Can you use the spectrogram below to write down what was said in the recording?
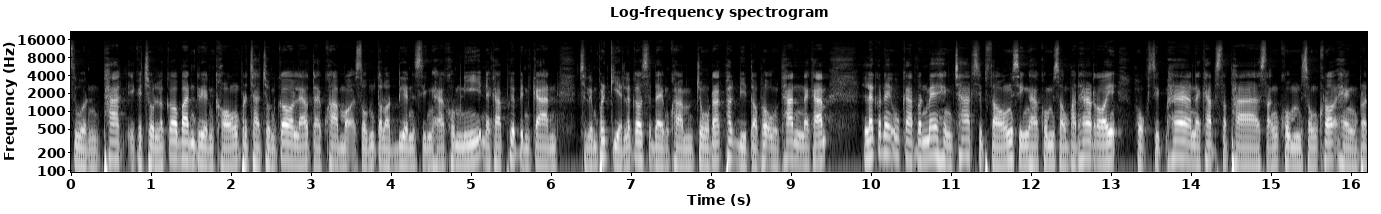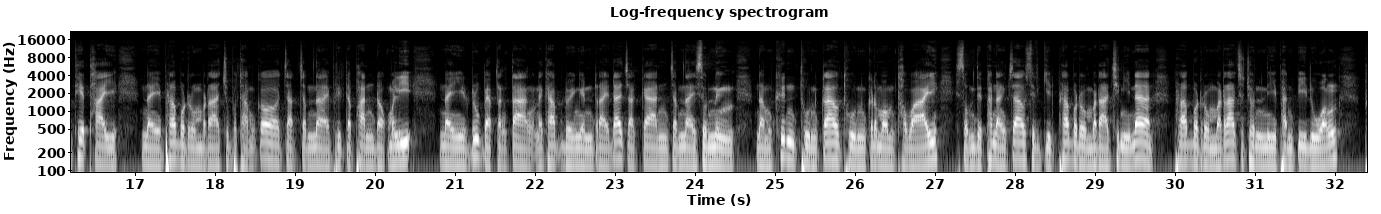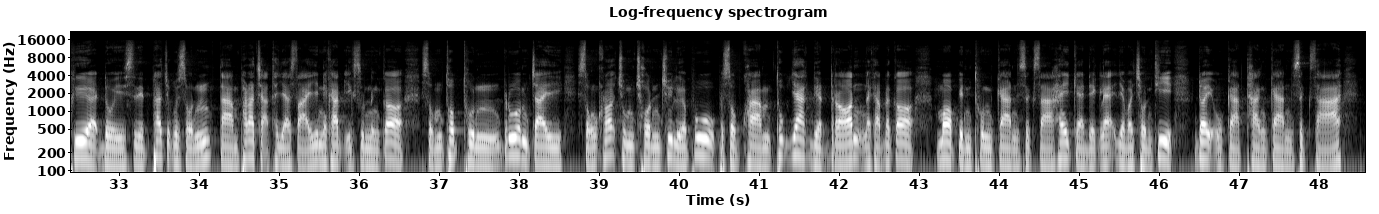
ส่วนภาคเอกชนแล้วก็บ้านเรือนของประชาชนก็แล้วแต่ความเหมาะสมตลอดเดือนสิงหาคมนี้นะครับเพื่อเป็นการเฉลิมพระเกียรติและก็แสดงความจงรักภักดีต่อพระองค์ท่านนะครับและก็ในโอกาสวันแม่แห่งชาติ 12 สิงหาคม 2565 นะครับสภาสังคมสงเคราะห์แห่งประเทศไทย ในพระบรมราชูปถัมภ์ก็จัดจำหน่ายผลิตภัณฑ์ดอกมะลิในรูปแบบต่างๆนะครับโดยเงินรายได้จากการจำหน่ายส่วนหนึ่งนำขึ้นทุนเกล้าทุนกระหม่อมถวาย สมเด็จพระนางเจ้าสิริกิติ์พระบรมราชินีนาถพระบรมราชชนนีพันปีหลวง เพื่อโดยเสด็จพระจุกุศลตามพระราชอัธยาศัยนะครับ อีกส่วนหนึ่งก็สมทบทุนร่วมใจสงเคราะห์ชุมชน ช่วยเหลือผู้ประสบความทุกข์ยากเดือดร้อนนะครับ แล้วก็มอบเป็นทุนการศึกษาให้แก่เด็กและเยาวชนที่ด้อยโอกาสทางการศึกษา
